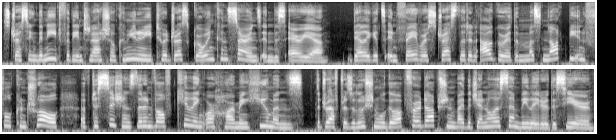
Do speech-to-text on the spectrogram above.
stressing the need for the international community to address growing concerns in this area. Delegates in favor stressed that an algorithm must not be in full control of decisions that involve killing or harming humans. The draft resolution will go up for adoption by the General Assembly later this year.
